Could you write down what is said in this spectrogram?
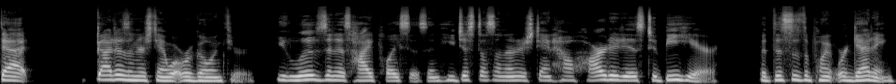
that God doesn't understand what we're going through. He lives in his high places and he just doesn't understand how hard it is to be here. But this is the point we're getting.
